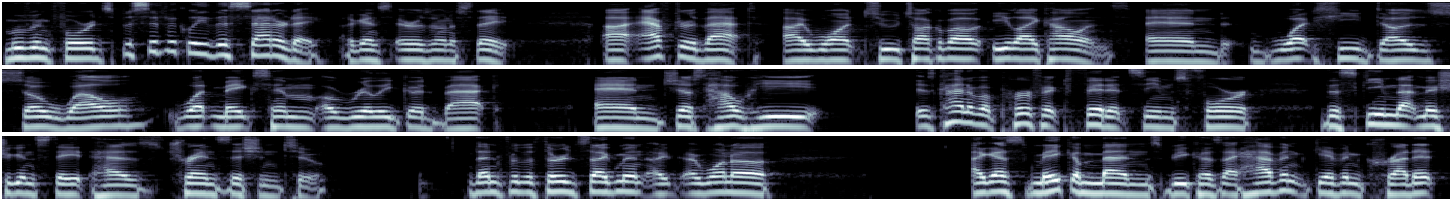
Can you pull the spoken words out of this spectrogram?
moving forward, specifically this Saturday against Arizona State. Uh, after that, I want to talk about Eli Collins and what he does so well, what makes him a really good back, and just how he is kind of a perfect fit, it seems, for the scheme that Michigan State has transitioned to. Then for the third segment, I, I want to, I guess, make amends because I haven't given credit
